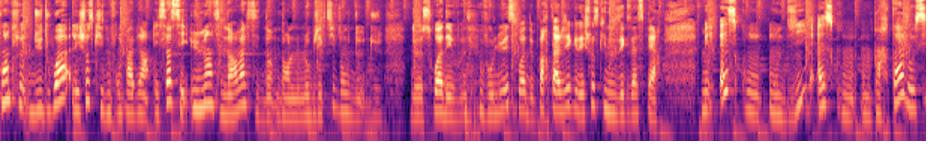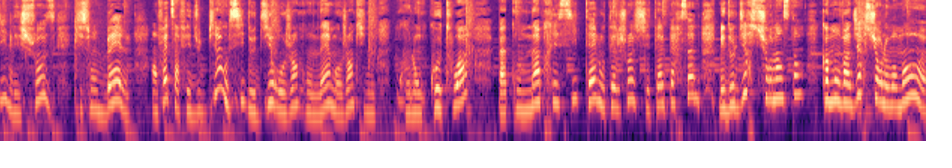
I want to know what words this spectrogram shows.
pointent du doigt les choses qui ne vont pas bien. Et ça, c'est humain, c'est normal, c'est dans, dans l'objectif donc de, de, de soit d'évoluer, soit de partager des choses qui nous exaspèrent. Mais est-ce qu'on dit est-ce qu'on partage aussi les choses qui sont belles? En fait, ça fait du bien aussi de dire aux gens qu'on aime, aux gens qui nous, que l'on côtoie, bah, qu'on apprécie telle ou telle chose chez telle personne, mais de le dire sur l'instant, comme on va dire sur le moment, euh,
